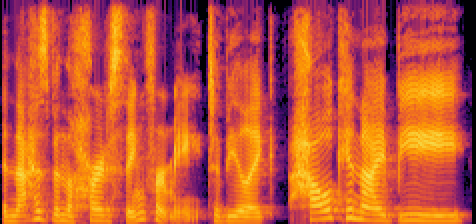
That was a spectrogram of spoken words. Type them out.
And that has been the hardest thing for me to be like, how can I be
